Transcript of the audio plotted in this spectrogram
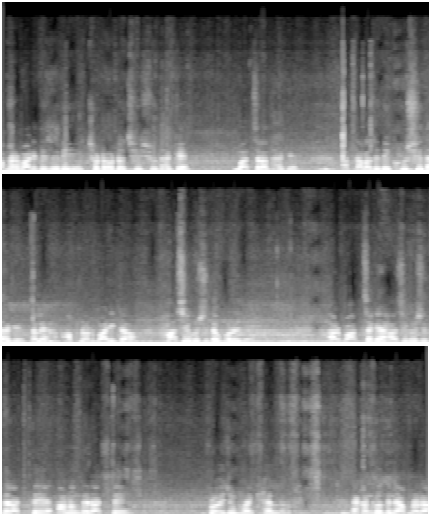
আপনার বাড়িতে যদি ছোটো ছোটো শিশু থাকে, বাচ্চারা থাকে, আর তারা যদি খুশি থাকে, তাহলে আপনার বাড়িটা হাসি খুশিতে ভরে যায়। আর বাচ্চাকে হাসি খুশিতে রাখতে, আনন্দে রাখতে প্রয়োজন হয় খেলনা। এখনকার দিনে আপনারা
